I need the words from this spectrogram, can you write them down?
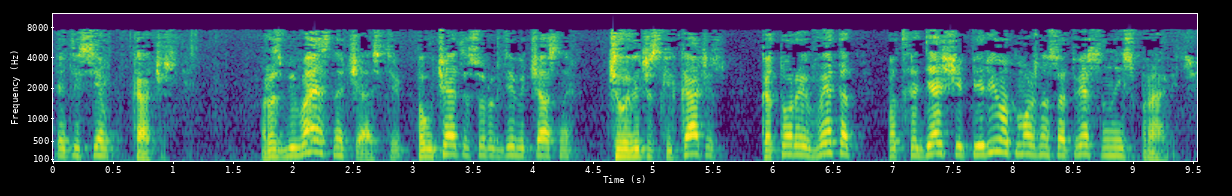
эти семь качеств. Разбиваясь на части, получается 49 частных человеческих качеств, которые в этот подходящий период можно, соответственно, исправить.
